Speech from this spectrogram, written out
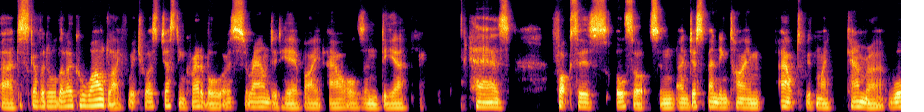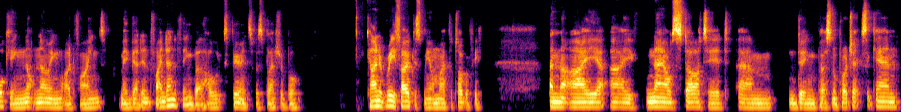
uh, discovered all the local wildlife, which was just incredible. Was surrounded here by owls and deer, hares, foxes, all sorts, and, and just spending time out with my camera, walking, not knowing what I'd find. Maybe I didn't find anything, but the whole experience was pleasurable. Kind of refocused me on my photography. And I I now started um, doing personal projects again.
